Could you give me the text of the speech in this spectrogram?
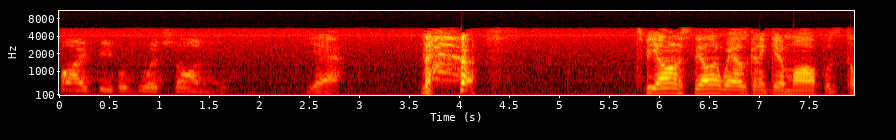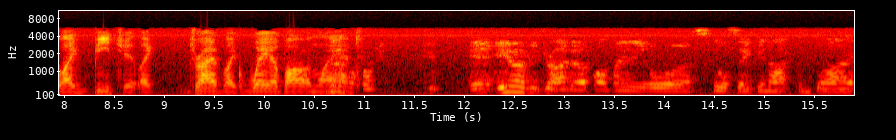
five people glitched on it. Yeah. to be honest, the only way I was gonna get him off was to like beach it, like drive like way up on land. No, even if you drive it up on land, it'll uh, still say cannot comply.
